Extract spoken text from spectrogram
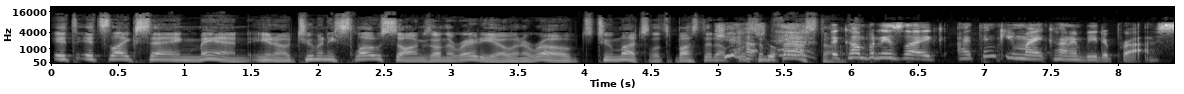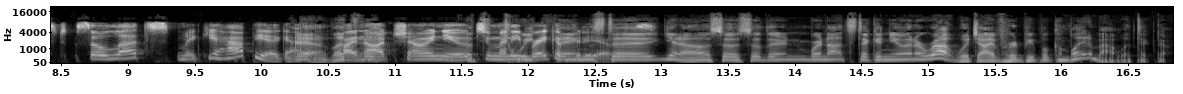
it's it's like saying, man, you know, too many slow songs on the radio in a row. It's too much. Let's bust it up Yeah. with some fast stuff. The company's like, I think you might kind of be depressed. So let's make you happy again Yeah, by not showing you too many tweak breakup things videos. to you know, so so then we're not sticking you in a rut, which I've heard people complain about with TikTok.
